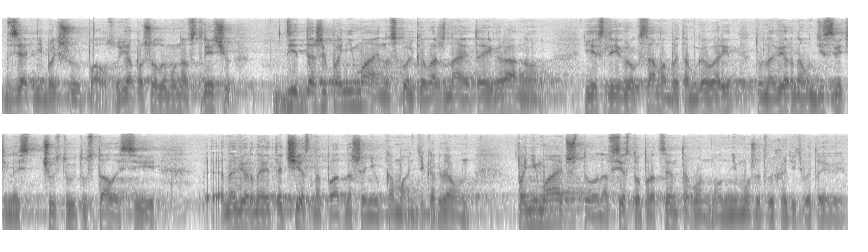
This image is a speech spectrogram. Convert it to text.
взять небольшую паузу. Я пошел ему навстречу, даже понимая, насколько важна эта игра, но если игрок сам об этом говорит, то, наверное, он действительно чувствует усталость, и, э, наверное, это честно по отношению к команде, когда он понимает, что на все сто процентов он, он не может выходить в этой игре.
